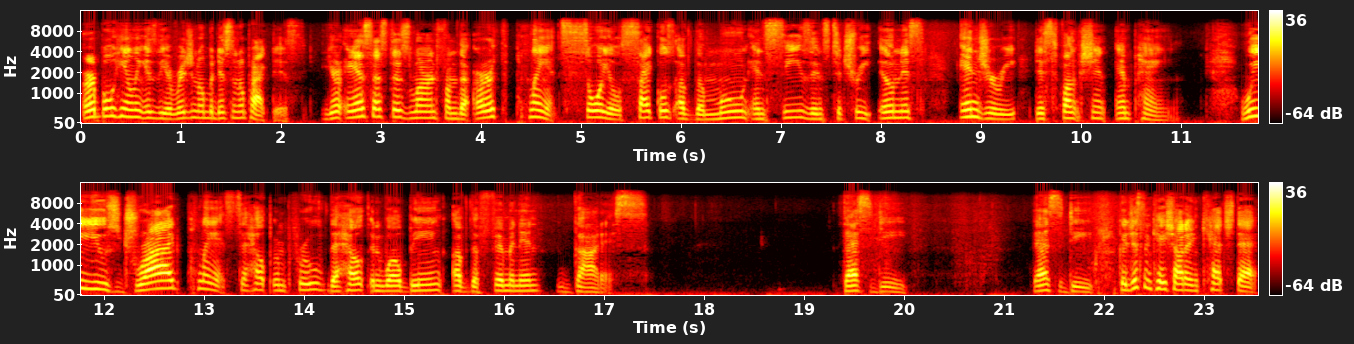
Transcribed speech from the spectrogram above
Herbal healing is the original medicinal practice. Your ancestors learned from the earth, plants, soil, cycles of the moon, and seasons to treat illness, injury, dysfunction, and pain. We use dried plants to help improve the health and well being of the feminine goddess. That's deep. That's deep. Because just in case y'all didn't catch that,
